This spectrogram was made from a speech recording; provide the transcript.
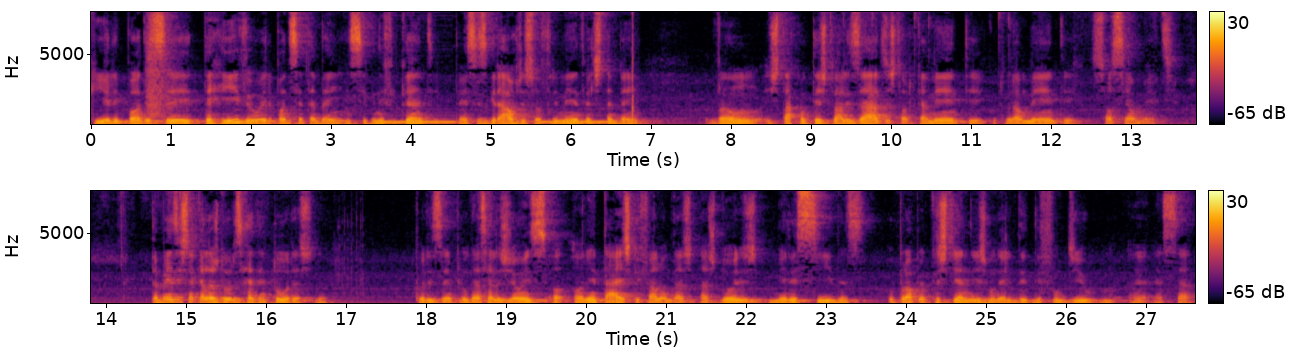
que ele pode ser terrível ou ele pode ser também insignificante. Então, esses graus de sofrimento, eles também vão estar contextualizados historicamente, culturalmente, socialmente. Também existem aquelas dores redentoras, né? Por exemplo, das religiões orientais que falam das, das dores merecidas. O próprio cristianismo né, ele difundiu é, essa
